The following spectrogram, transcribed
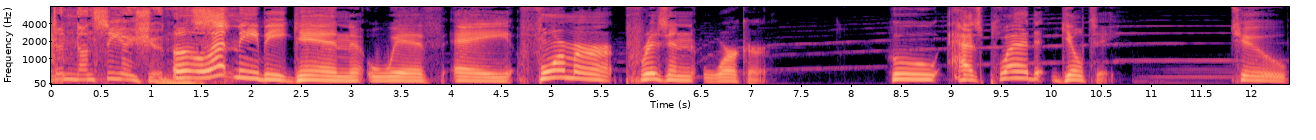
Denunciation. Let me begin with a former prison worker who has pled guilty to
